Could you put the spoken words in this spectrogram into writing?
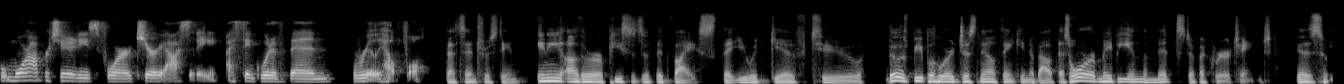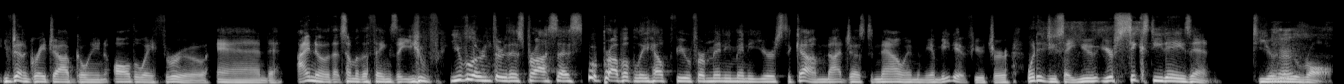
more opportunities for curiosity, I think would have been really helpful. That's interesting. Any other pieces of advice that you would give to those people who are just now thinking about this or maybe in the midst of a career change? Because you've done a great job going all the way through and I know that some of the things that you've you've learned through this process will probably help you for many many years to come, not just now and in the immediate future. What did you say? You you're 60 days in to your mm-hmm. new role.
